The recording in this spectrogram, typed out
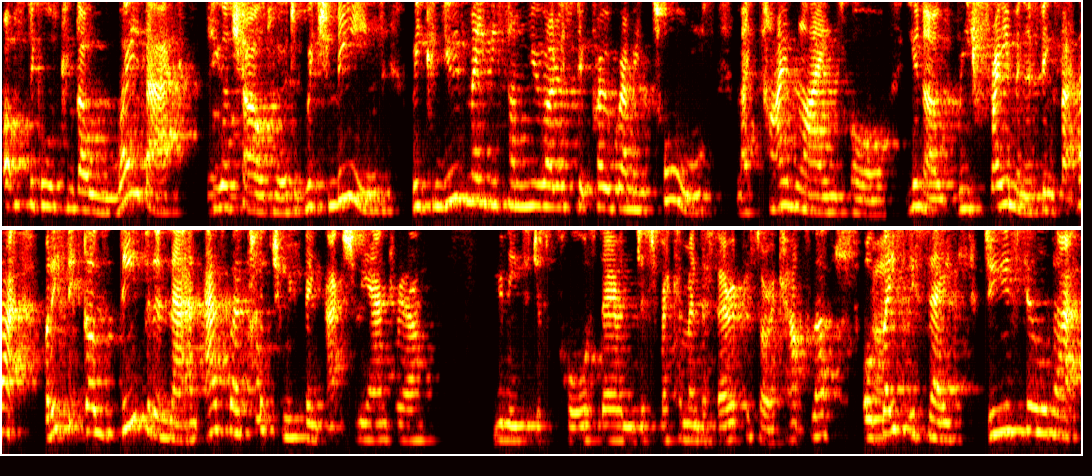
obstacles can go way back to your childhood, which means we can use maybe some neuro-linguistic programming tools like timelines or, you know, reframing and things like that. But if it goes deeper than that, and as we're coaching, we think, actually, Andrea, you need to just pause there and just recommend a therapist or a counselor, or right. basically say, do you feel that?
